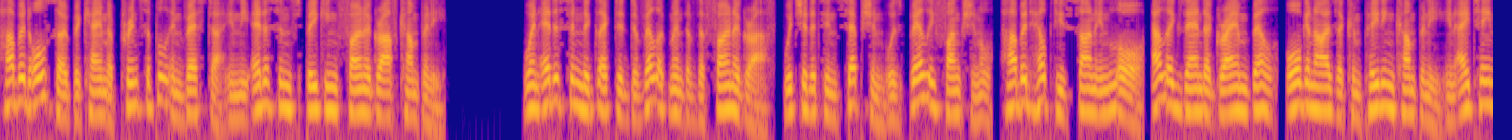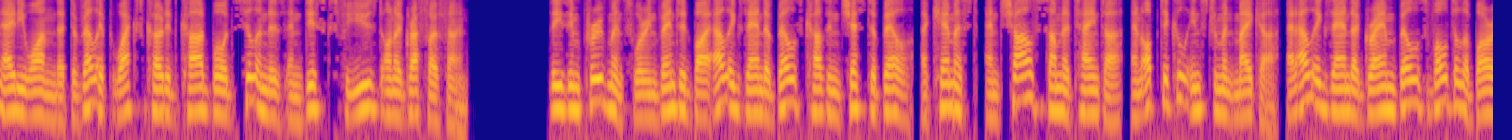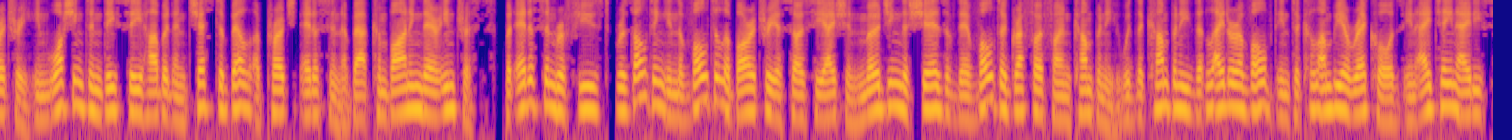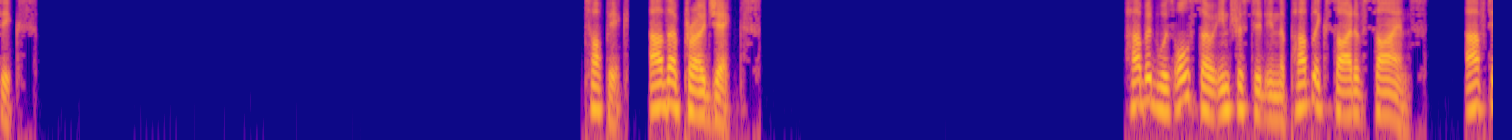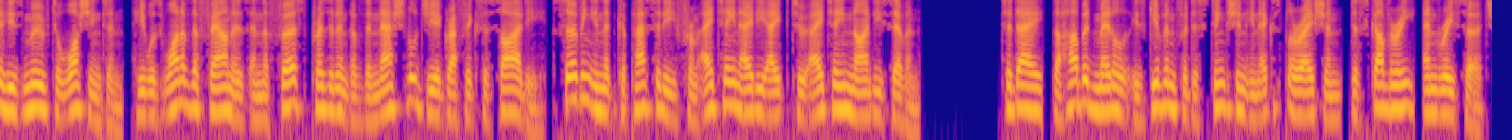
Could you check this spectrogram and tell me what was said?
Hubbard also became a principal investor in the Edison Speaking Phonograph Company. When Edison neglected development of the phonograph, which at its inception was barely functional, Hubbard helped his son-in-law, Alexander Graham Bell, organize a competing company in 1881 that developed wax-coated cardboard cylinders and discs for used on a graphophone. These improvements were invented by Alexander Bell's cousin Chester Bell, a chemist, and Charles Sumner Tainter, an optical instrument maker. At Alexander Graham Bell's Volta Laboratory in Washington, D.C. Hubbard and Chester Bell approached Edison about combining their interests, but Edison refused, resulting in the Volta Laboratory Association merging the shares of their Volta Graphophone Company with the company that later evolved into Columbia Records in 1886. Other projects Hubbard was also interested in the public side of science. After his move to Washington, he was one of the founders and the first president of the National Geographic Society, serving in that capacity from 1888 to 1897. Today, the Hubbard Medal is given for distinction in exploration, discovery, and research.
